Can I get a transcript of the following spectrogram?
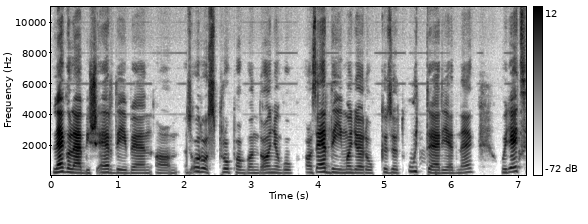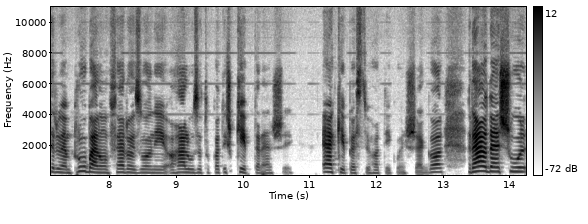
Legalábbis Erdélyben az orosz propaganda anyagok az erdélyi magyarok között úgy terjednek, hogy egyszerűen próbálom felrajzolni a hálózatokat, és képtelenség elképesztő hatékonysággal. Ráadásul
